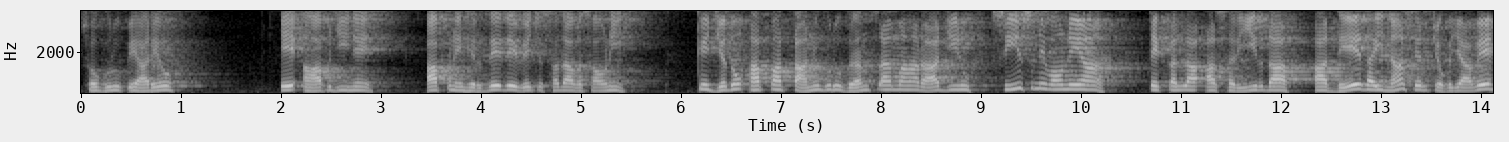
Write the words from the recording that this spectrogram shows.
ਸੋ ਗੁਰੂ ਪਿਆਰਿਓ, ਇਹ ਆਪ ਜੀ ਨੇ ਆਪਣੇ ਹਿਰਦੇ ਦੇ ਵਿੱਚ ਸਦਾ ਵਸਾਉਣੀ ਕਿ ਜਦੋਂ ਆਪਾਂ ਧੰਨ ਗੁਰੂ ਗ੍ਰੰਥ ਸਾਹਿਬ ਮਹਾਰਾਜ ਜੀ ਨੂੰ ਸੀਸ ਨਿਵਾਉਨੇ ਆ ਤੇ ਕੱਲਾ ਆ ਸਰੀਰ ਦਾ, ਆ ਦੇਹ ਦਾ ਹੀ ਨਾ ਸਿਰ ਝੁਕ ਜਾਵੇ,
